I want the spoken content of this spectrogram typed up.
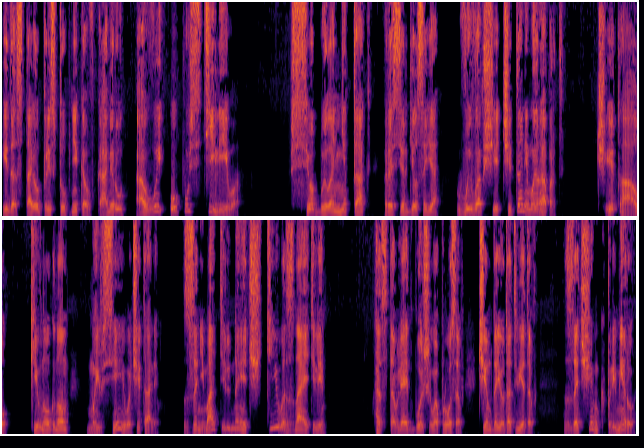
и доставил преступника в камеру, а вы упустили его? Все было не так, рассердился я. Вы вообще читали мой рапорт? Читал, кивнул гном. Мы все его читали. Занимательное чтиво, знаете ли. Оставляет больше вопросов, чем дает ответов. Зачем, к примеру,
